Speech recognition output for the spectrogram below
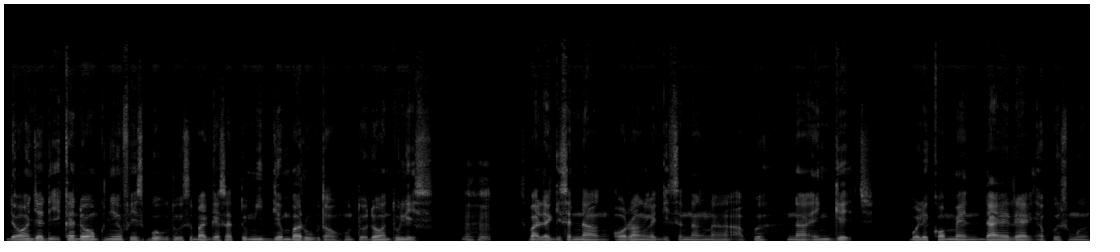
Dia orang jadikan dia orang punya Facebook tu sebagai satu medium baru tau untuk dia orang tulis. Mm-hmm. Sebab lagi senang, orang lagi senang nak apa? Nak engage, boleh komen direct apa semua.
